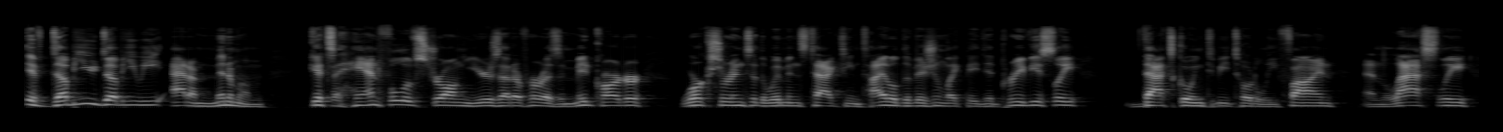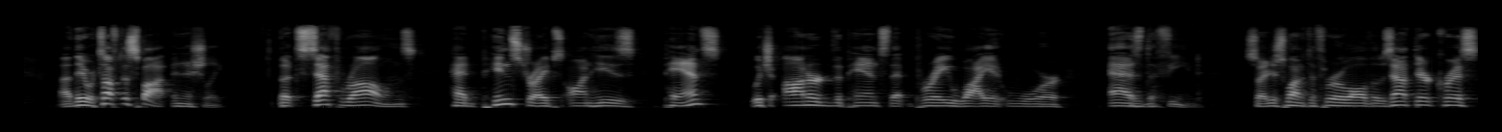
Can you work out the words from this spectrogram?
If WWE, at a minimum, gets a handful of strong years out of her as a mid carder, works her into the women's tag team title division like they did previously, that's going to be totally fine. And lastly, uh, they were tough to spot initially, but Seth Rollins had pinstripes on his pants, which honored the pants that Bray Wyatt wore as the Fiend. So I just wanted to throw all those out there, Chris.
